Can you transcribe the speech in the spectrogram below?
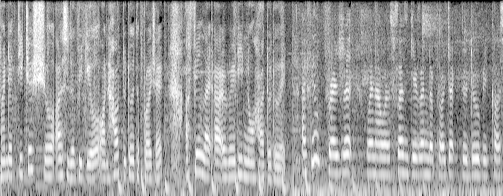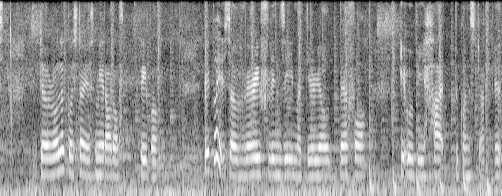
when the teacher show us the video on how to do the project. I feel like I already know how to do it. I feel pressured when I was first given the project to do because the roller coaster is made out of paper. Paper is a very flimsy material, therefore, it will be hard to construct it.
